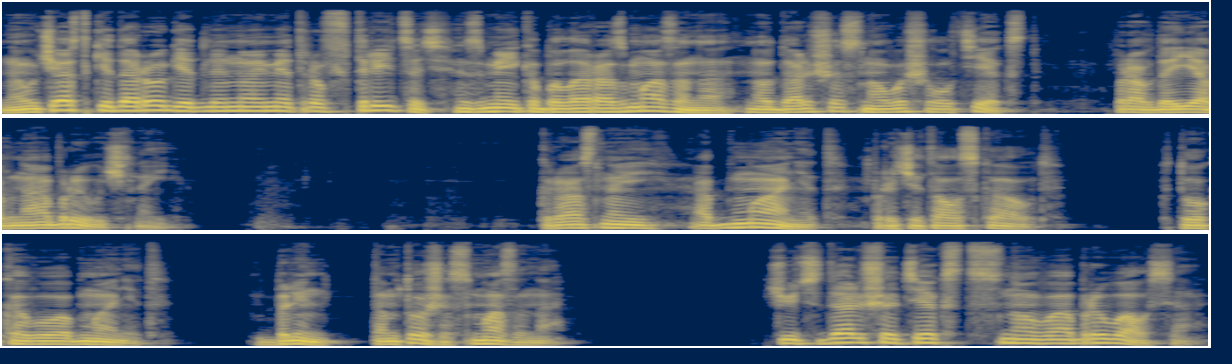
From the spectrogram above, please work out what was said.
На участке дороги длиной метров в 30 змейка была размазана, но дальше снова шел текст. Правда, явно обрывочный. «Красный обманет», – прочитал скаут. «Кто кого обманет? Блин, там тоже смазано». Чуть дальше текст снова обрывался.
